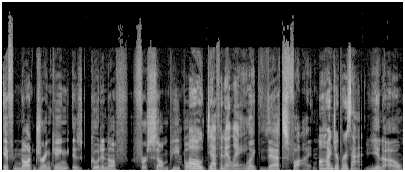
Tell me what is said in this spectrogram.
if not drinking is good enough for some people, Oh, definitely, like that's fine. a hundred percent. You know,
